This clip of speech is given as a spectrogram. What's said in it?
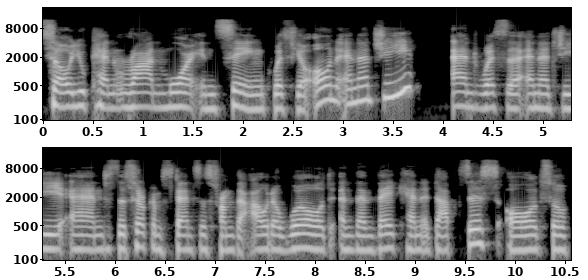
so you can run more in sync with your own energy and with the energy and the circumstances from the outer world. And then they can adapt this also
